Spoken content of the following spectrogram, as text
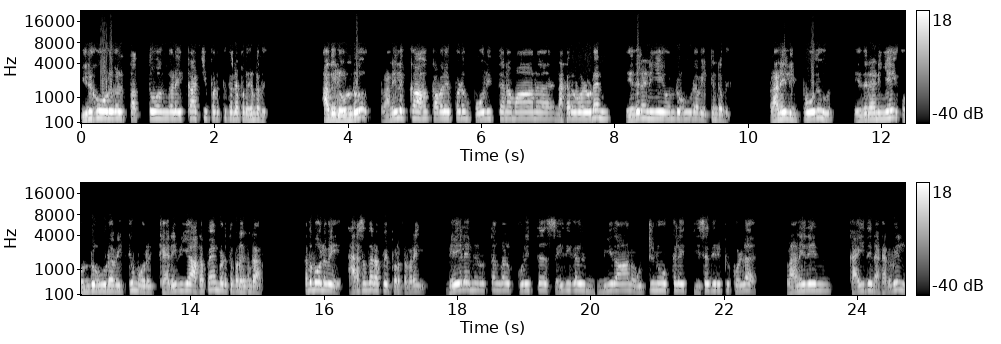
இருகோடுகள் தத்துவங்களை காட்சிப்படுத்தி தள்ளப்படுகின்றது. அதில் ஒன்று ரணிலுக்காக கவலைப்படும் போலித்தனமான நகர்வுகளுடன் எதிரணியை ஒன்று கூட வைக்கின்றது. ரணில் இப்போது எதிரணியை ஒன்று கூட வைக்கும் ஒரு கருவியாக பயன்படுத்தப்படுகின்றார். அதுபோலவே அரசு தரப்பை பொறுத்தவரை வேலை நிறுத்தங்கள் குறித்த செய்திகள் மீதான உற்றுநோக்கலை திசை திருப்பிக் கொள்ள ரணிலின் கைது நகர்வில்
